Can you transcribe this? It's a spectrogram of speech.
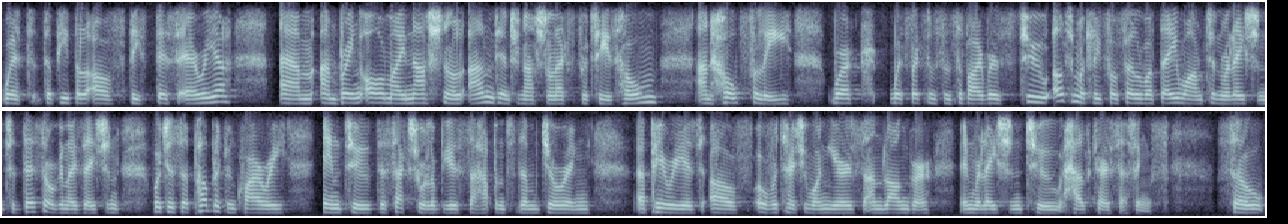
with the people of the, this area um, and bring all my national and international expertise home and hopefully work with victims and survivors to ultimately fulfill what they want in relation to this organisation, which is a public inquiry into the sexual abuse that happened to them during a period of over 31 years and longer in relation to healthcare settings. So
